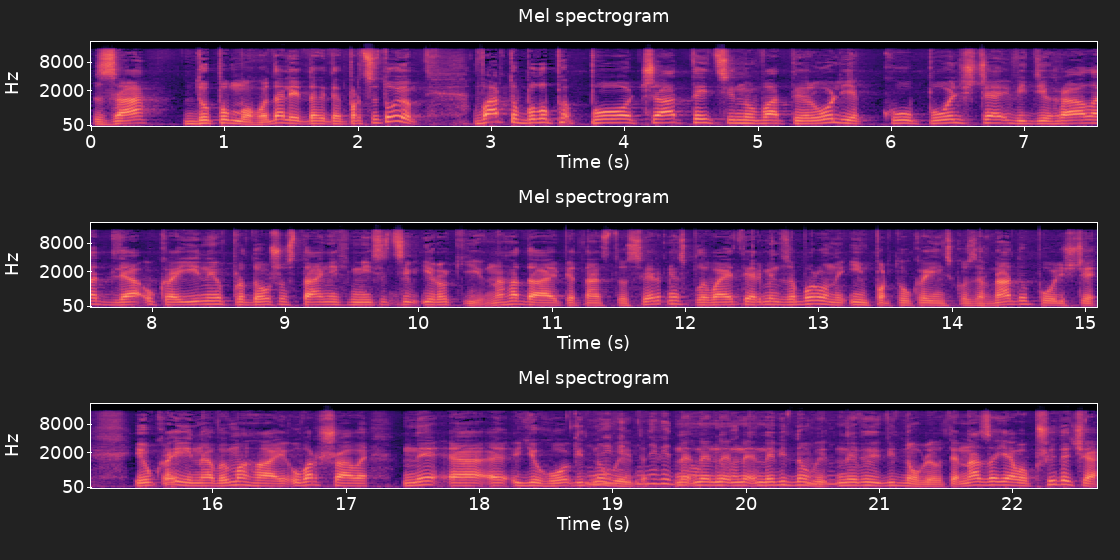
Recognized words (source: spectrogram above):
за допомогу. Далі давайте процитую. Варто було б почати цінувати роль, яку Польща відіграла для України впродовж останніх місяців і років. Нагадаю, 15 серпня спливає термін заборони імпорту українського зерна до Польщі, і Україна вимагає у Варшави не е, е, його відновити, не не, не, не, не, віднови, не відновлювати. На заяву Пшидача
